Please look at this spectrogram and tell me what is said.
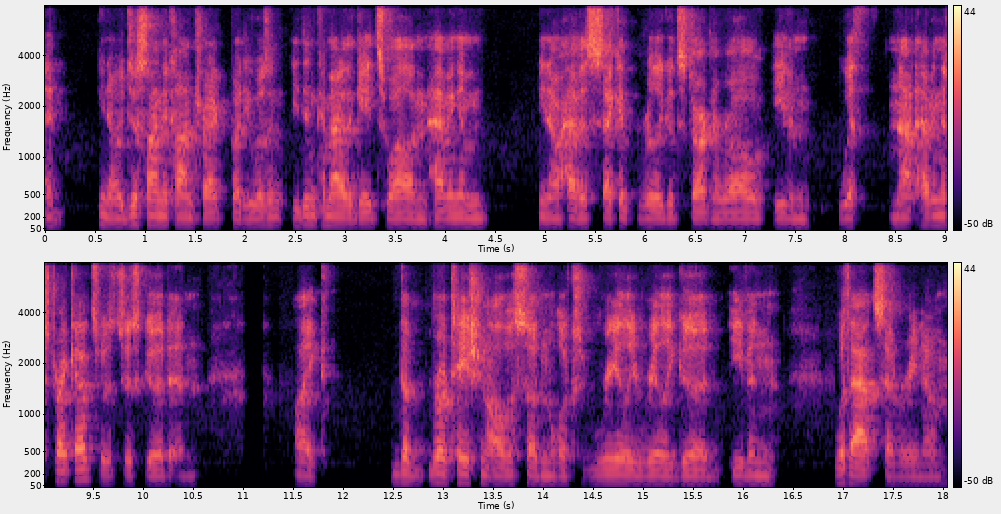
and you know, he just signed the contract, but he wasn't. He didn't come out of the gates well, and having him, you know, have his second really good start in a row, even with not having the strikeouts, was just good. And like the rotation all of a sudden looks really, really good, even without Severino.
